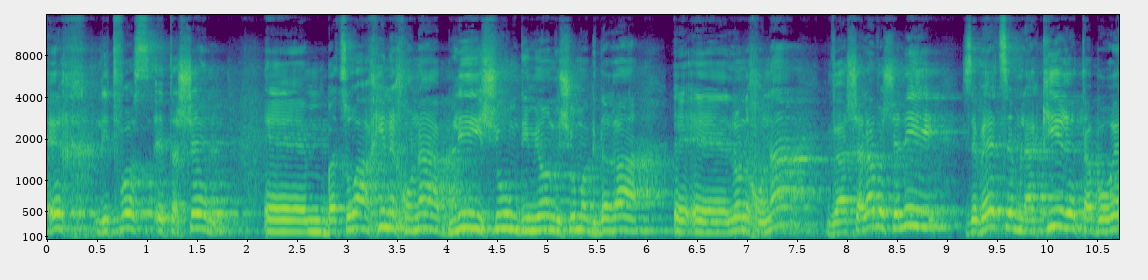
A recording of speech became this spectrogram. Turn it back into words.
איך לתפוס את השם בצורה הכי נכונה, בלי שום דמיון ושום הגדרה לא נכונה. והשלב השני זה בעצם להכיר את הבורא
